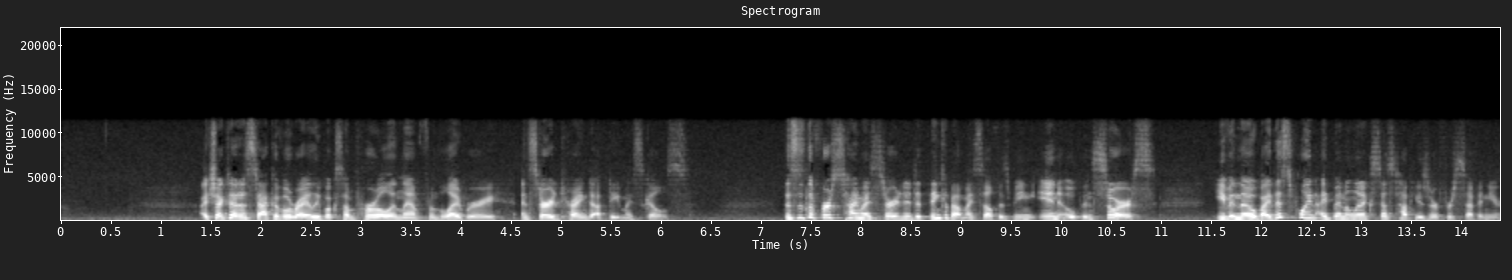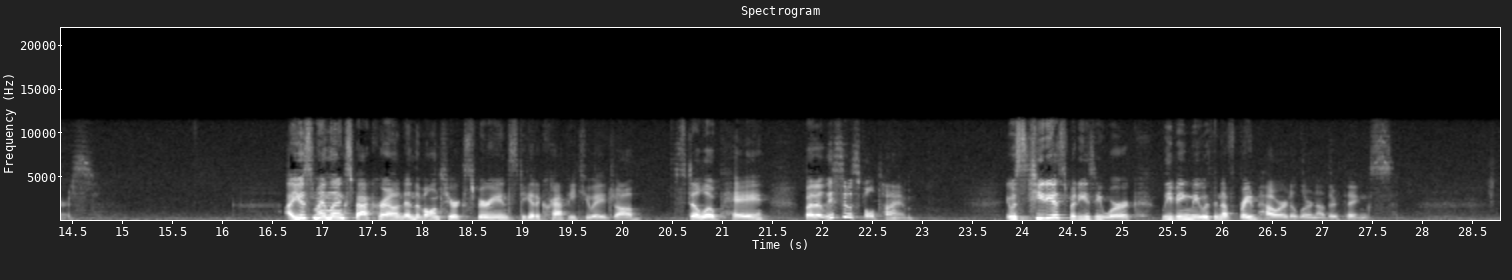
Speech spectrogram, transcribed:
I checked out a stack of O'Reilly books on Perl and LAMP from the library and started trying to update my skills. This is the first time I started to think about myself as being in open source, even though by this point I'd been a Linux desktop user for seven years. I used my Linux background and the volunteer experience to get a crappy QA job, still low pay, but at least it was full time. It was tedious but easy work, leaving me with enough brain power to learn other things.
